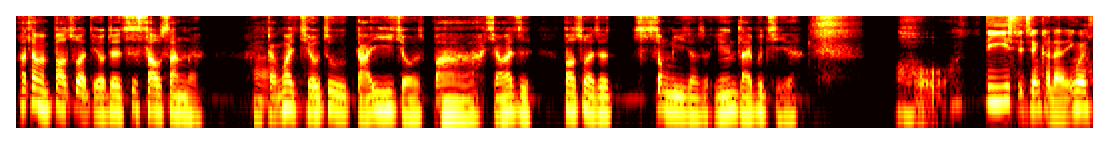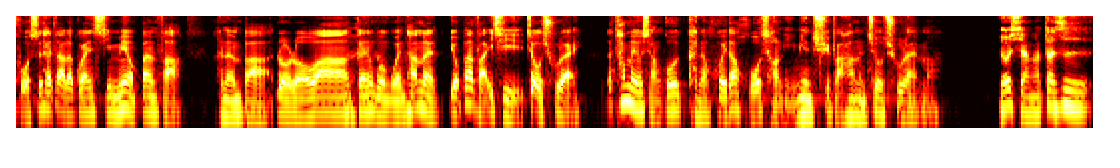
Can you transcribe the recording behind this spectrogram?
啊，他们抱出来，有的是烧伤了，赶快求助打一一九，把小孩子抱出来就送医的时候，已经来不及了。哦，第一时间可能因为火势太大的关系，没有办法，可能把柔柔啊跟文文他们有办法一起救出来。那他们有想过可能回到火场里面去把他们救出来吗？有想啊，但是。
